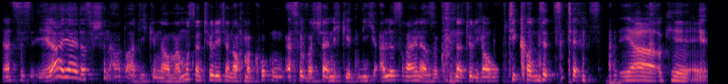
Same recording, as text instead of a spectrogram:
Das ist, ja, ja, das ist schon abartig, genau. Man muss natürlich dann auch mal gucken, also wahrscheinlich geht nicht alles rein, also kommt natürlich auch auf die Konsistenz an. Ja, okay, ey.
